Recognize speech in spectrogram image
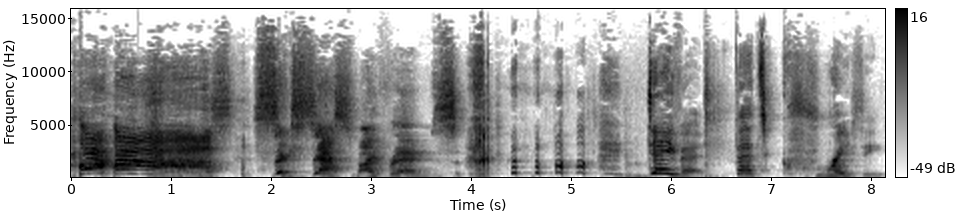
Ha ha! Success, my friends! David, that's crazy.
